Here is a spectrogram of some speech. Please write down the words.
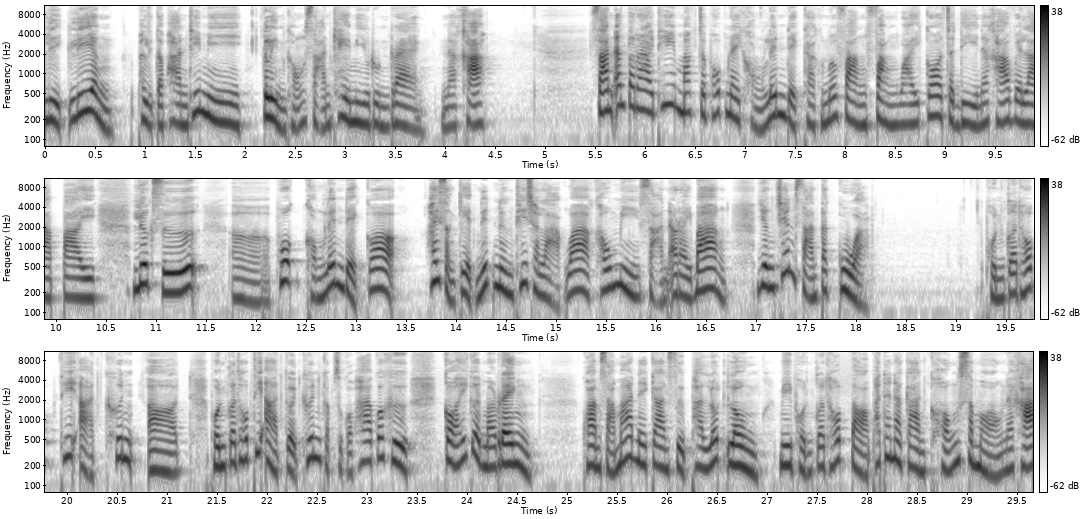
หลีกเลี่ยง ผลิตภัณฑ์ที่มีกลิ่นของสารเคมีรุนแรงนะคะ สารอันตรายที่มักจะพบในของเล่นเด็กค่ะ คุณผู้ฟังฟังไว้ก็จะดีนะคะ เวลาไปเลือกซื้ออพวกของเล่นเด็กก็ให้สังเกตนิดนึงที่ฉลากว่าเขามีสารอะไรบ้าง อย่างเช่นสารตะกั่วผลกระทบที่อาจขึ้นผลกระทบที่อาจเกิดขึ้นกับสุขภาพก็คือ ก่อให้เกิดมะเร็ง ความสามารถในการสืบพันธุ์ลดลง มีผลกระทบต่อพัฒนาการของสมองนะคะ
